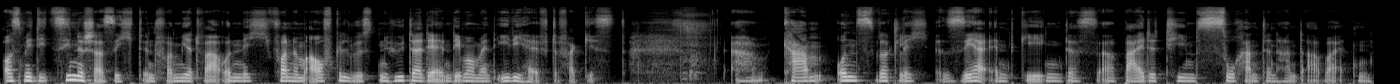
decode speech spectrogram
aus medizinischer Sicht informiert war und nicht von einem aufgelösten Hüter, der in dem Moment eh die Hälfte vergisst. Ähm, kam uns wirklich sehr entgegen, dass äh, beide Teams so Hand in Hand arbeiten.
